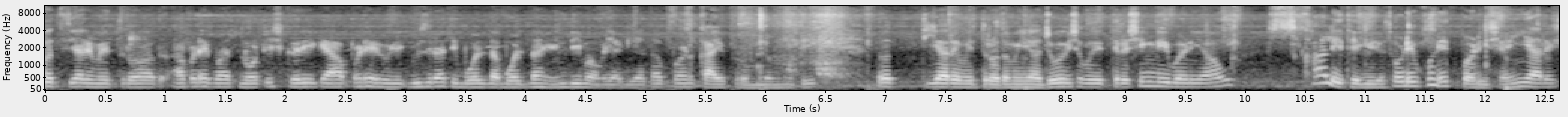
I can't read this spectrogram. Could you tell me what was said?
અત્યારે મિત્રો આપણે એક વાત નોટિસ કરી કે આપણે ગુજરાતી બોલતા બોલતા હિન્દીમાં વયા ગયા હતા પણ કાંઈ પ્રોબ્લેમ નથી તો અત્યારે મિત્રો તમે અહીંયા જોઈ શકો છો અત્યારે સિંગની બની આવું ખાલી થઈ ગયું છે થોડી ઘણી જ પડી છે અહીંયા રે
